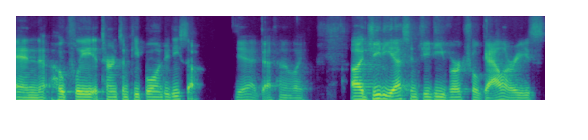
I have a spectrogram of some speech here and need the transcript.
and hopefully, it turned some people onto DeSo. Yeah, definitely. Uh, GDS and GD Virtual Galleries,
